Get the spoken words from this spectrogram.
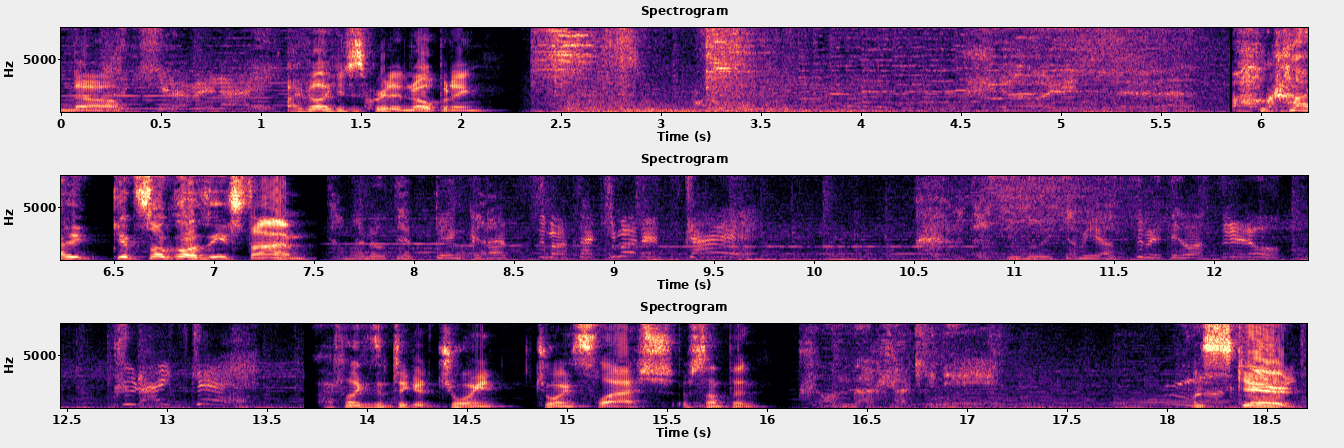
no. I feel like he just created an opening. Oh god, He gets so close each time. I feel like he's gonna take a joint, joint slash or something. He's scared.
